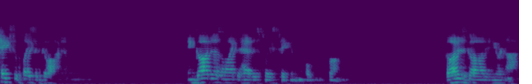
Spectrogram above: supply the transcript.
takes the place of God. And God doesn't like to have his place taken from. God is God and you're not.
